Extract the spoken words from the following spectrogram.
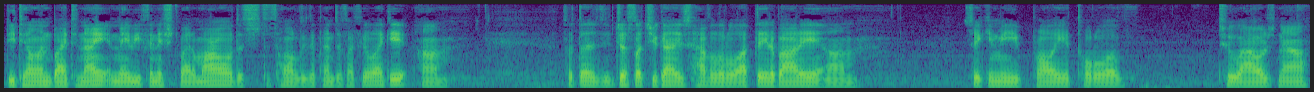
detail in by tonight and maybe finished by tomorrow. This totally depends if I feel like it. Um, so just let you guys have a little update about it. Um, it's taking me probably a total of two hours now.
